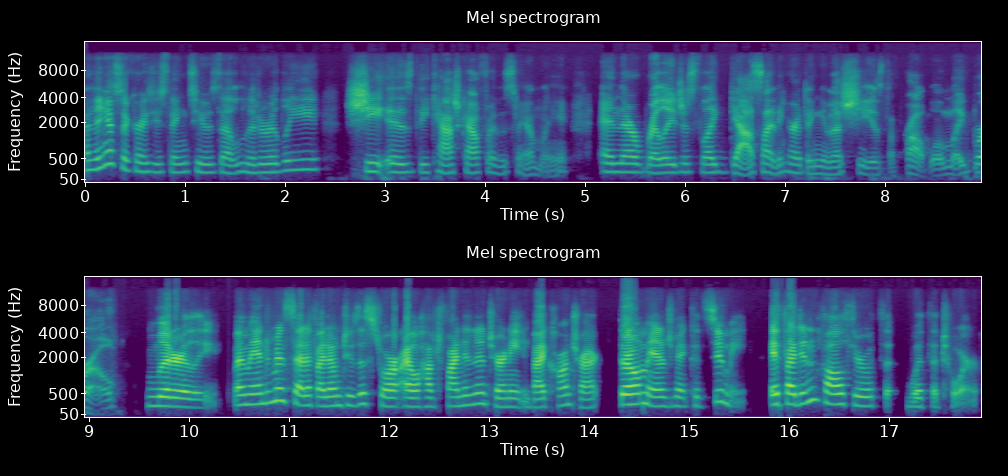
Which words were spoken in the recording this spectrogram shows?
I think that's the craziest thing too is that literally she is the cash cow for this family, and they're really just like gaslighting her, thinking that she is the problem. Like, bro, literally. My management said if I don't do this tour, I will have to find an attorney, and by contract, their own management could sue me if I didn't follow through with the, with the tour.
